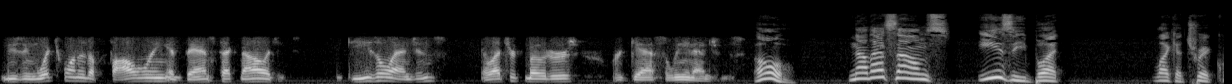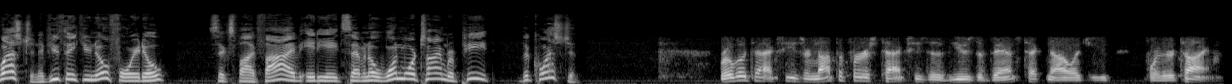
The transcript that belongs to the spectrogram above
using which one of the following advanced technologies? Diesel engines, electric motors, or gasoline engines? Oh, now that sounds easy, but like a trick question. If you think you know 480 655 8870, one more time, repeat the question. Robo taxis are not the first taxis that have used advanced technology for their time.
